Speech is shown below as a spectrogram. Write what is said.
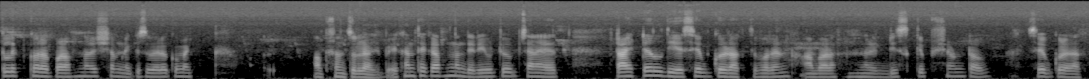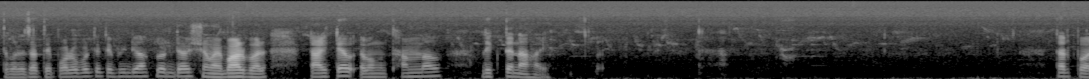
ক্লিক করার পর আপনাদের সামনে কিছু এরকম এক অপশন চলে আসবে। এখান থেকে আপনাদের ইউটিউব চ্যানেলের টাইটেল দিয়ে সেভ করে রাখতে পারেন। আবার আপনার ডিসক্রিপশনটাও সেভ করে রাখতে পারে যাতে পরবর্তীতে ভিডিও আপলোড দেওয়ার সময় বারবার টাইটেল এবং থাম্বনেল লিখতে না হয়। তারপর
